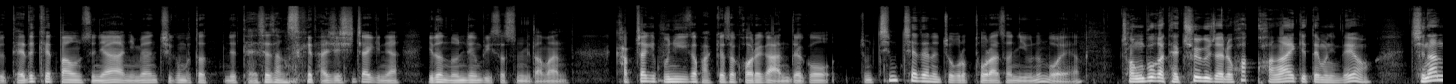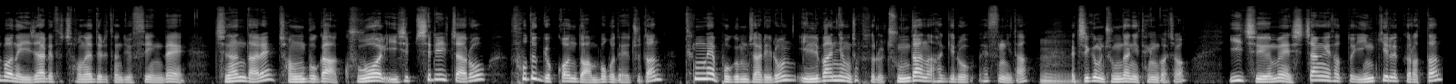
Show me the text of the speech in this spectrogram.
그 데드캣 바운스냐 아니면 지금부터 이제 대세 상승이 다시 시작이냐 이런 논쟁도 있었습니다만 갑자기 분위기가 바뀌어서 거래가 안 되고 좀 침체되는 쪽으로 돌아선 이유는 뭐예요? 정부가 대출 규제를 확 강화했기 때문인데요. 지난번에 이 자리에서 전해드렸던 뉴스인데 지난달에 정부가 9월 27일자로 소득 요건도 안 보고 내주던 특례 보금자리론 일반형 접수를 중단하기로 했습니다. 음. 그러니까 지금 중단이 된 거죠. 이 즈음에 시장에서 또 인기를 끌었던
